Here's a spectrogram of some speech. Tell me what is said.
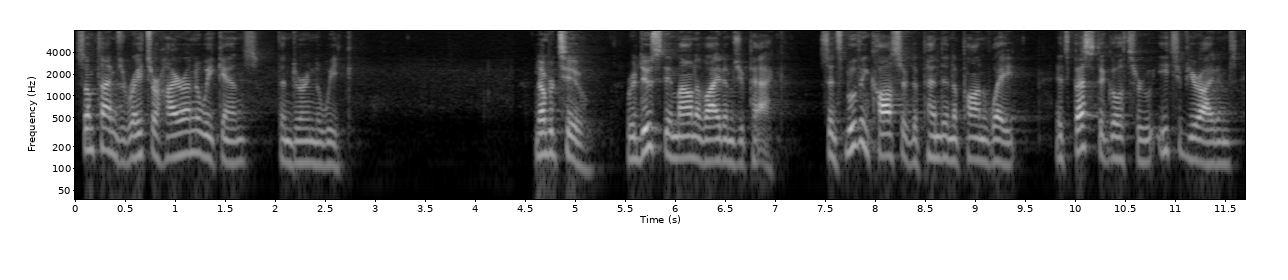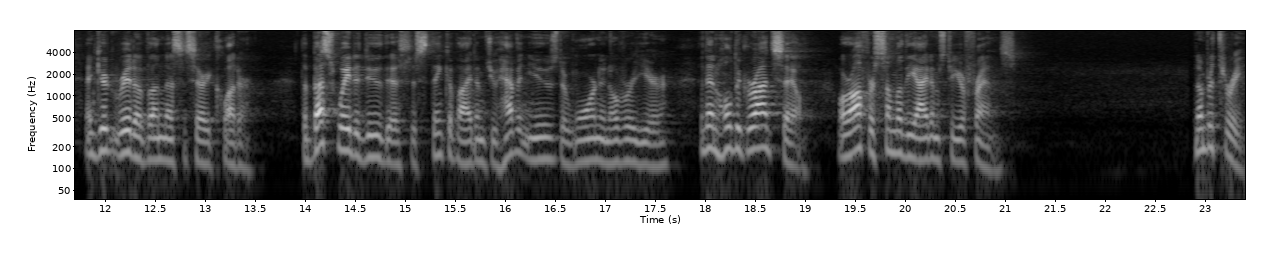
Sometimes rates are higher on the weekends than during the week. Number two, reduce the amount of items you pack. Since moving costs are dependent upon weight, it's best to go through each of your items and get rid of unnecessary clutter. The best way to do this is think of items you haven't used or worn in over a year and then hold a garage sale or offer some of the items to your friends. Number three,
